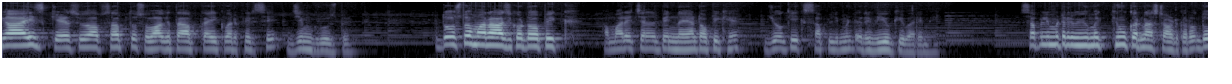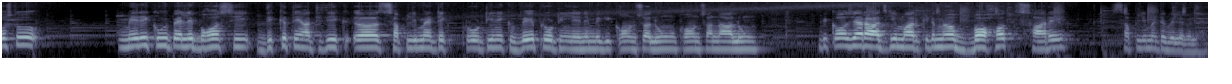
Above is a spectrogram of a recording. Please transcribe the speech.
गाइस कैसे हो आप सब? तो स्वागत है आपका एक बार फिर से जिम ग्रूज पे। तो दोस्तों, हमारा आज का टॉपिक हमारे चैनल पे नया टॉपिक है, जो कि एक सप्लीमेंट रिव्यू के बारे में। सप्लीमेंट रिव्यू में क्यों करना स्टार्ट करो? दोस्तों, मेरे को भी पहले बहुत सी दिक्कतें आती थी, एक सप्लीमेंट एक प्रोटीन एक वे प्रोटीन लेने में कि कौन सा लूँ, कौन सा ना लूँ। बिकॉज़ यार, आज की मार्केट में बहुत सारे सप्लीमेंट अवेलेबल है।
